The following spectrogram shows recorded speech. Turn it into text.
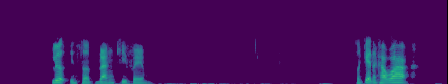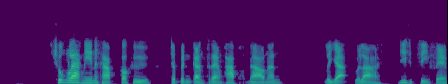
25 เลือก insert blank keyframe สังเกตนะครับว่า ช่วงแรกนี้นะครับ ก็คือจะเป็นการแสดงภาพดาวนั้น ระยะเวลา 24 เฟรม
